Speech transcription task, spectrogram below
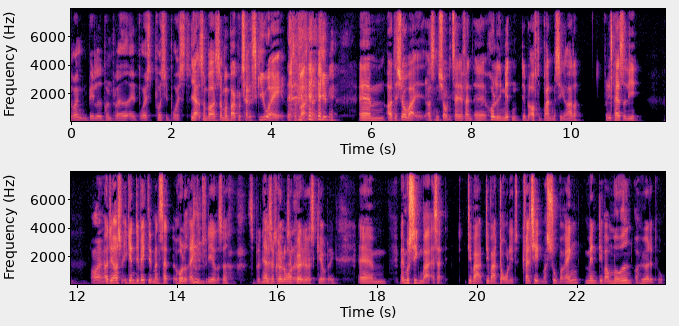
et røntgenbillede på en plade af et bryst på sit bryst. Ja, som, bare, som man bare kunne tage skiver af, og så bare kippe dem. Um, og det sjove var, også en sjov detalje, jeg fandt, uh, hullet i midten, det blev ofte brændt med cigaretter, for det passede lige. Oh, ja. Og det er også, igen, det er vigtigt, at man satte hullet rigtigt, fordi ellers så, så, blev det Ellers så kører så kører det jo skævt, ikke? Um, men musikken var, altså, det var, det var dårligt. Kvaliteten var super ringe, men det var måden at høre det på.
